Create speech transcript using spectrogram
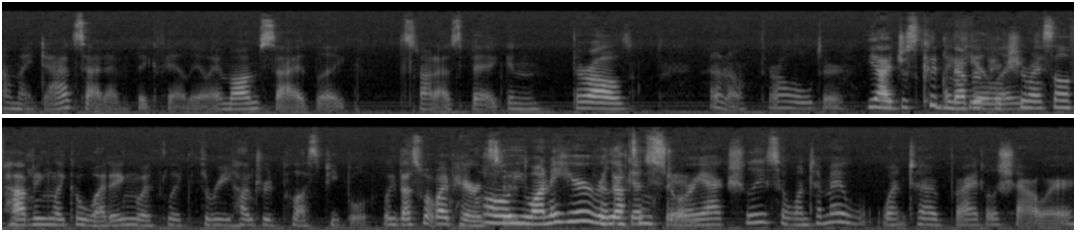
On my dad's side, I have a big family. On my mom's side, like it's not as big, and they're all, I don't know, they're all older. Yeah, I just could I never picture like- myself having like a wedding with like 300 plus people. Like that's what my parents Oh, did. you want to hear a Like, really that's good insane. story actually? So one time I went to a bridal shower,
